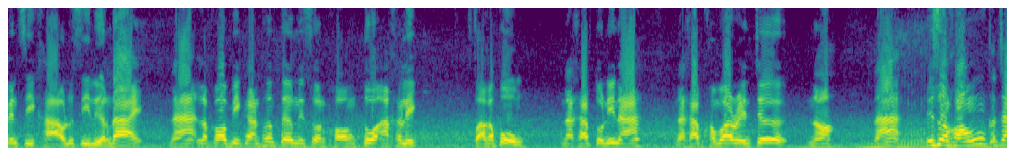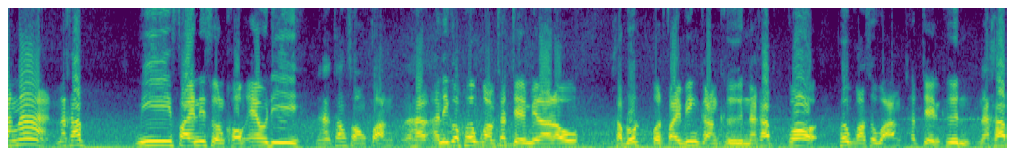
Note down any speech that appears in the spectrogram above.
เป็นสีขาวหรือสีเหลืองได้นะฮะแล้วก็มีการเพิ่มเติมในส่วนของตัวอะคริลิกฝากระโปรงนะครับ ตัวนี้นะนะครับคำว่า Ranger เนาะนะฮะในส่วนของกระจังหน้านะครับมีไฟในส่วนของ LED นะฮะทั้งสองฝั่งนะฮะอันนี้ก็เพิ่มความชัดเจนเวลาเราขับรถเปิดไฟวิ่งกลางคืนนะครับก็เพิ่มความสว่างชัดเจนขึ้นนะครับ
